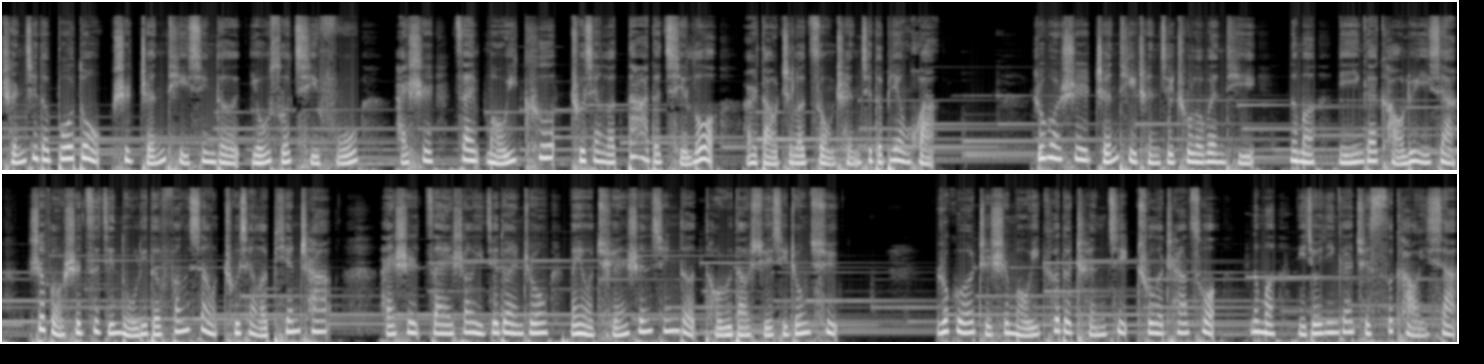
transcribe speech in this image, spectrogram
成绩的波动是整体性的有所起伏，还是在某一科出现了大的起落。而导致了总成绩的变化。如果是整体成绩出了问题，那么你应该考虑一下，是否是自己努力的方向出现了偏差，还是在上一阶段中没有全身心的投入到学习中去。如果只是某一科的成绩出了差错，那么你就应该去思考一下，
